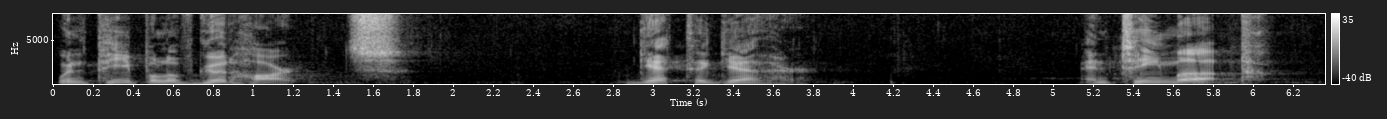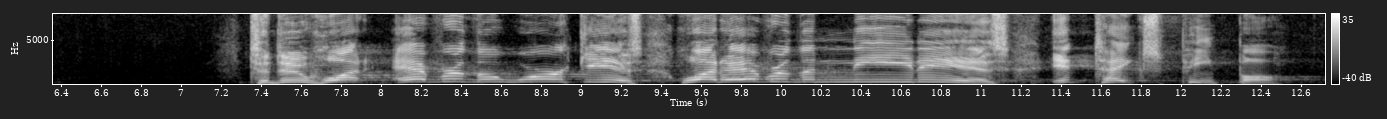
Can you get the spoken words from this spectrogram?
when people of good hearts get together and team up to do whatever the work is, whatever the need is? It takes people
